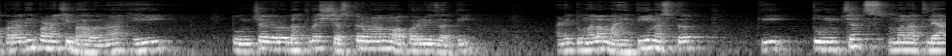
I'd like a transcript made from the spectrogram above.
अपराधीपणाची भावना ही तुमच्या विरोधातलं शस्त्र म्हणून वापरली जाते आणि तुम्हाला माहितीही नसतं की तुमच्याच मनातल्या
